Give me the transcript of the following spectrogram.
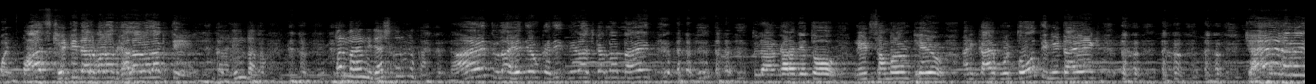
पण पाच खेटी दरबारात घालावे लागते. घालीन बाबा पण मला निराश करू नका. नाही तुला हे देव कधीच निराश करणार नाहीत. तुला अंगारा देतो नीट सांभाळून ठेव. आणि काय बोलतो ते नीट ऐक. जय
